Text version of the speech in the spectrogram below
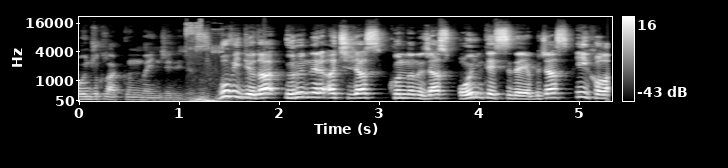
oyuncu kulaklığını da inceleyeceğiz. Bu videoda ürünleri açacağız, kullanacağız, oyun testi de yapacağız. İlk olarak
